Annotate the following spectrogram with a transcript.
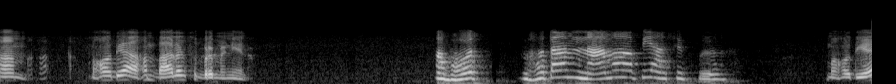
आम् महोदय अहं बालसुब्रह्मण्येन। भवतां नाम अपि आसीत्? महोदय?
